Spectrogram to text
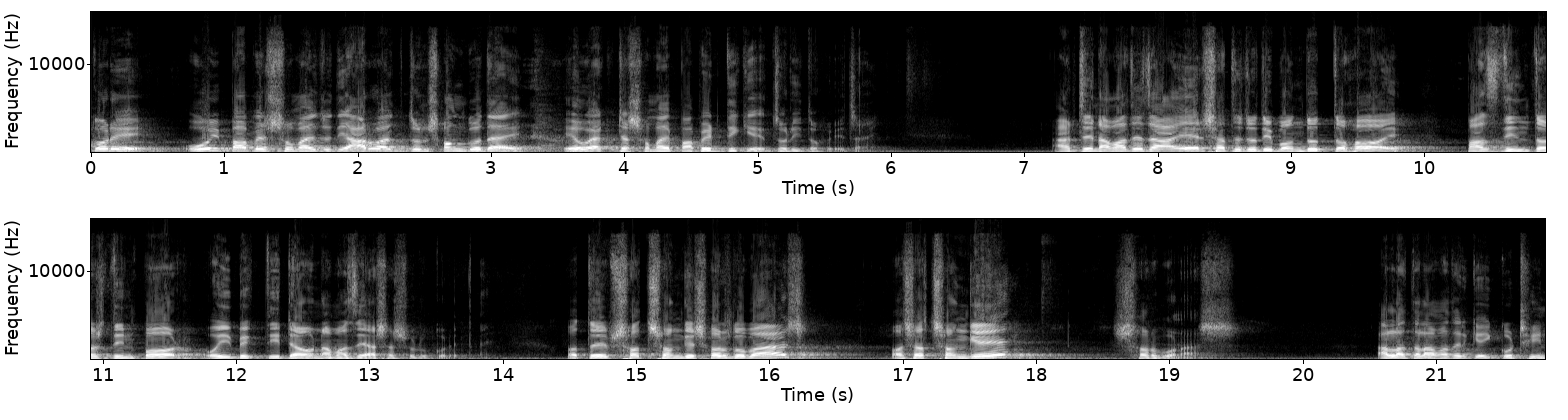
করে, ওই পাপের সময় যদি আরও একজন সঙ্গ দেয়, এও একটা সময় পাপের দিকে জড়িত হয়ে যায়। আর যে নামাজে যায়, এর সাথে যদি বন্ধুত্ব হয় পাঁচ দিন, দশ দিন পর ওই ব্যক্তিটাও নামাজে আসা শুরু করে দেয়। অতএব সৎসঙ্গে স্বর্গবাস, অসৎসঙ্গে সর্বনাশ। আল্লাহ তালা আমাদেরকে এই কঠিন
